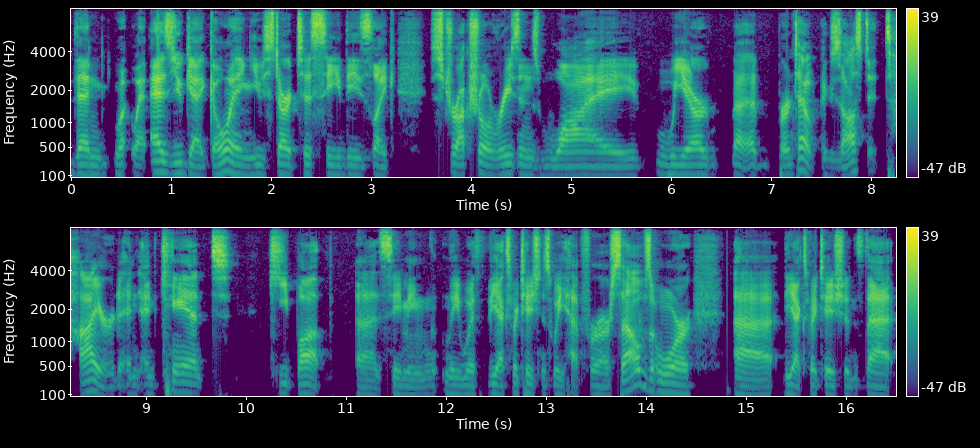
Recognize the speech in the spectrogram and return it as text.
then wh- wh- as you get going, you start to see these like structural reasons why we are uh, burnt out, exhausted, tired, and and can't keep up uh, seemingly with the expectations we have for ourselves or uh, the expectations that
